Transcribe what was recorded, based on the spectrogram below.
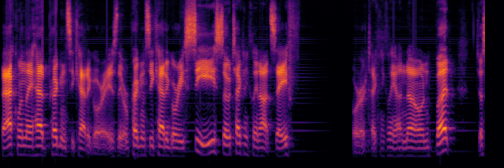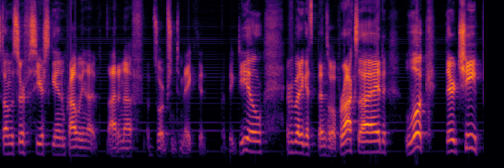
Back when they had pregnancy categories, they were pregnancy category C, so technically not safe or technically unknown, but just on the surface of your skin, probably not, not enough absorption to make it a big deal. Everybody gets benzoyl peroxide. Look, they're cheap,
